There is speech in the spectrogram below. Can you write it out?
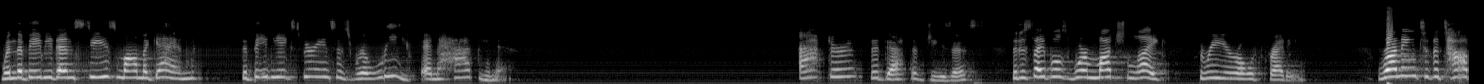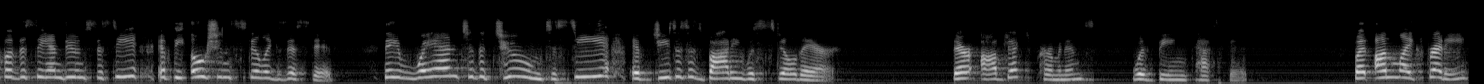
When the baby then sees mom again, the baby experiences relief and happiness. After the death of Jesus, the disciples were much like three year old Freddie running to the top of the sand dunes to see if the ocean still existed. They ran to the tomb to see if Jesus' body was still there. Their object permanence was being tested. But unlike Freddie,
